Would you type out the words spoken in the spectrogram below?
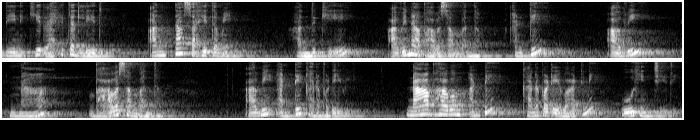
దీనికి రహితం లేదు. అంతా సహితమే. అందుకే అవినాభావ సంబంధం అంటే అవి నా భావ సంబంధం. అవి అంటే కనపడేవి. నా భావం అంటే కనపడే వాటిని ఊహించేది.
